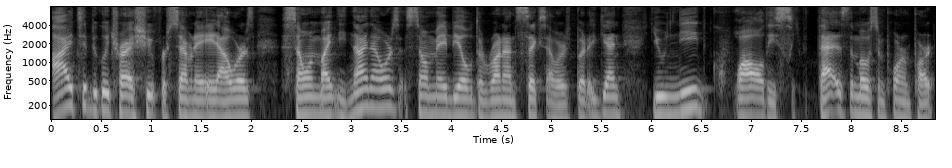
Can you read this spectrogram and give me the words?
I typically try to shoot for seven to eight hours. Someone might need nine hours. Someone may be able to run on six hours. But again, you need quality sleep. That is the most important part.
